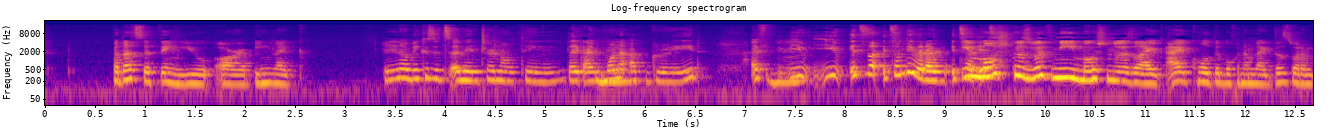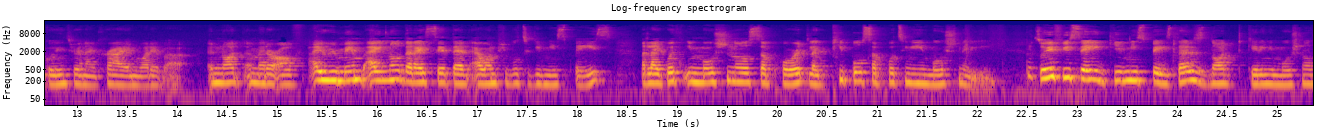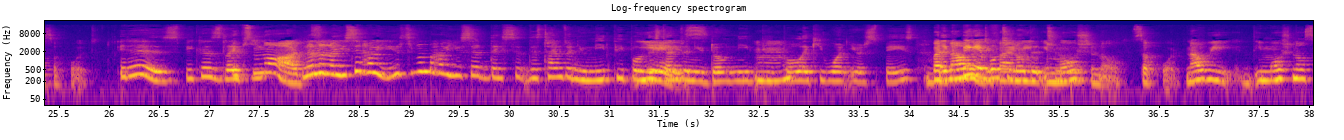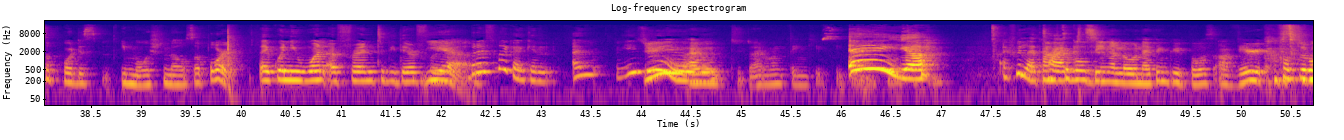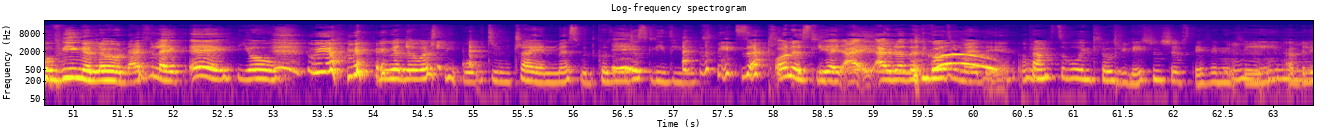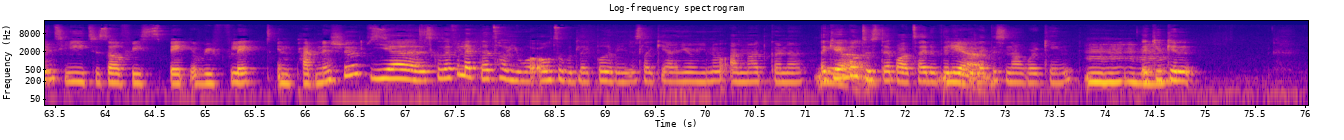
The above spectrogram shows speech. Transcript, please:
but that's the thing. You are being like no, because it's an internal thing. Like I want to upgrade. I f- Mhm. you you it's not it's something that I it's not- emotion. Because with me, emotional is like I called the book and I'm like, this is what I'm going through, and I cry and whatever. And not a matter of I remember. I know that I said that I want people to give me space, but like with emotional support, like people supporting you emotionally. So if you say give me space, that is not getting emotional support. It is because like it's you, not. No, no, no. You said how you, you remember how you said they said there's times when you need people, and there's times when you don't need Mhm. people. Like you want your space. But like now being we're able to know the two. emotional support. Now we emotional support is emotional support. Like when you want a friend to be there for you. Yeah. But I feel like I can. I'm. You Do do. you? I don't. I don't think you see. Hey, yeah. I feel attacked. Comfortable being alone. I think we both are very Comfortable comfortable. being alone. I feel like, hey, yo, we are very were the worst people to try and mess with because we just leave you. exactly. Honestly, I I I'd rather go through my day. Comfortable in close relationships, definitely. Mhm, mhm. Ability to self respect, reflect in partnerships. Yes, because I feel like that's how you were also with like bullying. You're just like, yeah, you you know, I'm not gonna like you're able to step outside of it and Yeah. be like, this is not working. Mm-hmm, Like you can,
